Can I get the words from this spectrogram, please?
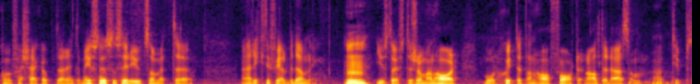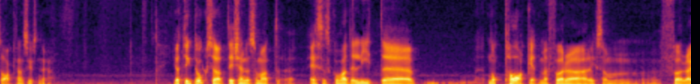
kommer få käka upp det eller inte. Men just nu så ser det ut som ett, eh, en riktig felbedömning. Mm. Just då eftersom han har målskyttet, han har farten och allt det där som eh, typ saknas just nu. Jag tyckte också att det kändes som att SSK hade lite nått taket med förra, liksom, förra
